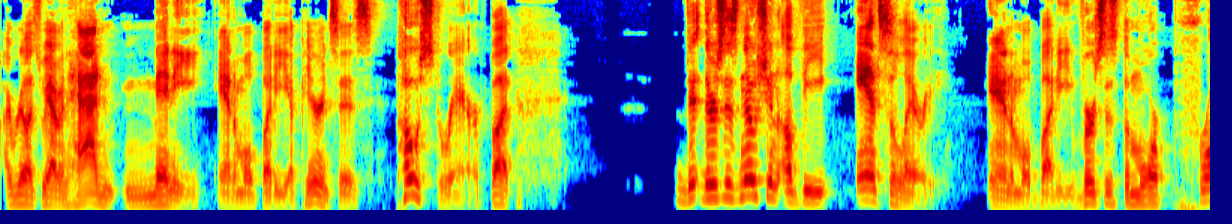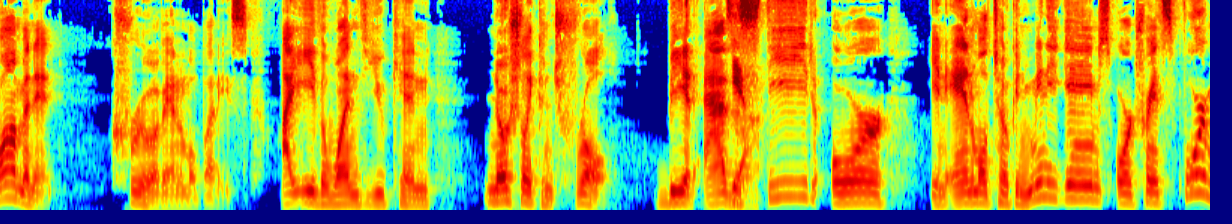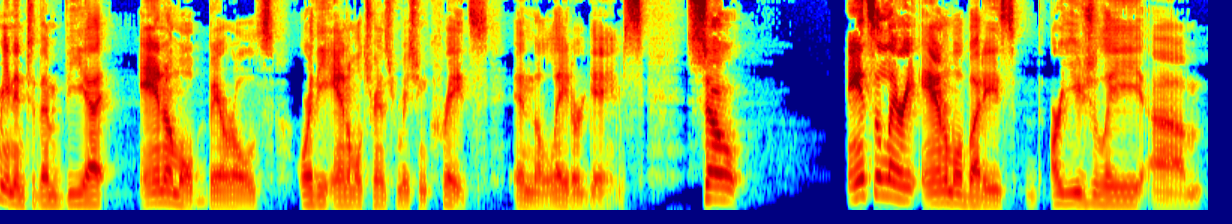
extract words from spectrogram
I realize we haven't had many animal buddy appearances post rare, but th- there's this notion of the ancillary animal buddy versus the more prominent crew of animal buddies, i.e., the ones you can notionally control, be it as Yeah. a steed or in animal token mini games or transforming into them via animal barrels or the animal transformation crates in the later games. So, ancillary animal buddies are usually um,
